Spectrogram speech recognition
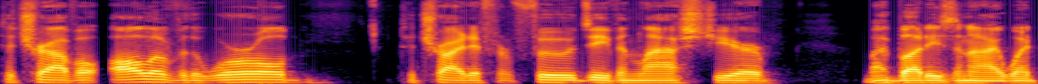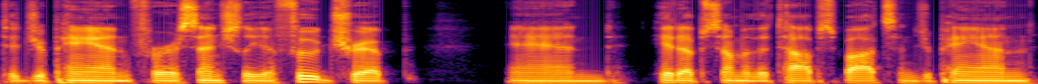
to travel all over the world to try different foods. Even last year, my buddies and I went to Japan for essentially a food trip and hit up some of the top spots in Japan.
